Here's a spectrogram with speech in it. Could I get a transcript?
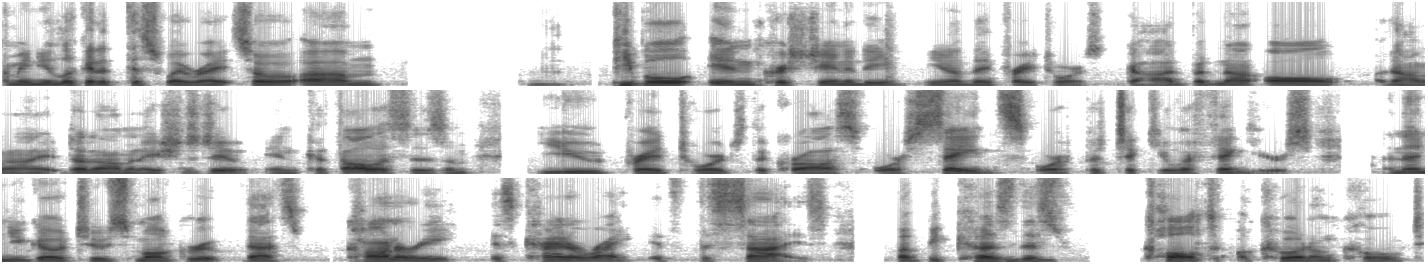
I mean, you look at it this way, right? So um, people in Christianity, you know, they pray towards God, but not all denomina- denominations do. In Catholicism, you pray towards the cross or saints or particular figures, and then you go to small group. That's Connery is kind of right. It's the size, but because mm-hmm. this cult, uh, quote unquote,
